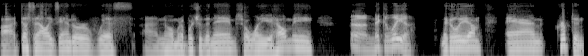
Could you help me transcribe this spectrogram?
uh, Dustin Alexander with I know I'm going to butcher the name, so one of you help me, Uh, Nicolia. Nicolia and Krypton.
